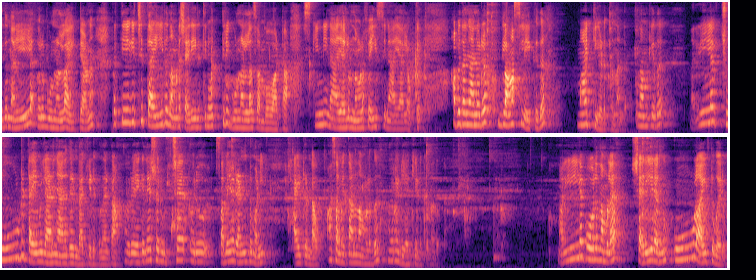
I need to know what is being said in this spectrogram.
ഇത് നല്ല ഒരു ഗുണമുള്ള ഐറ്റാണ് പ്രത്യേകിച്ച് തൈര് നമ്മുടെ ശരീരത്തിന് ഒത്തിരി ഗുണമുള്ള സംഭവമാട്ടാ. സ്കിന്നിനായാലും നമ്മളെ ഫേസിനായാലും ഒക്കെ അപ്പോൾ ഇതാ ഞാനൊരു ഗ്ലാസ്സിലേക്ക് ഇത് മാറ്റിയെടുക്കുന്നുണ്ട്. അപ്പോൾ നമുക്കിത് നല്ല ചൂട് ടൈമിലാണ് ഞാനിത് ഉണ്ടാക്കിയെടുക്കുന്നത് കേട്ടോ. ഒരു ഏകദേശം ഒരു ഉച്ച ഒരു സമയം രണ്ട് മണി ആയിട്ടുണ്ടാവും. ആ സമയത്താണ് നമ്മളിത് റെഡിയാക്കി എടുക്കുന്നത് നല്ല പോലെ നമ്മളെ ശരീരം അങ്ങ് കൂളായിട്ട് വരും.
